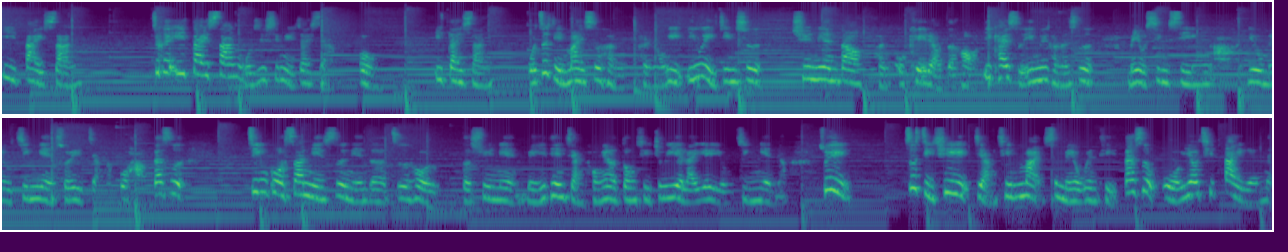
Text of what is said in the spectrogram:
一带三，这个一带三，我就心里在想，哦，一带三，我自己卖是很很容易，因为已经是训练到很 OK 了的哈。一开始因为可能是没有信心啊，又没有经验，所以讲的不好。但是经过三年四年的之后的训练，每一天讲同样的东西，就越来越有经验了。所以自己去讲去卖是没有问题，但是我要去带人呢，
